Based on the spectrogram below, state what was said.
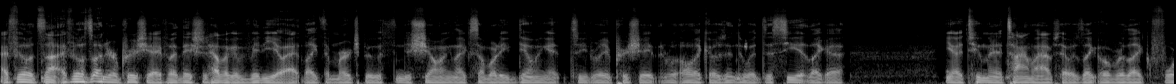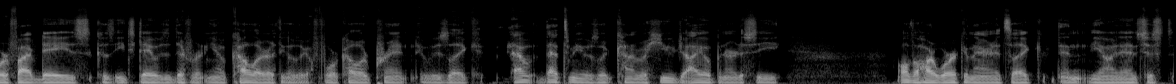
I feel it's not. I feel it's underappreciated. I feel like they should have like a video at like the merch booth and just showing like somebody doing it, so you'd really appreciate all that goes into it. To see it like a you know, a two minute time lapse that was like over like four or five days because each day was a different, you know, color. I think it was like a four color print. It was like that, that to me was like kind of a huge eye opener to see all the hard work in there. And it's like, then, you know, and it's just,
